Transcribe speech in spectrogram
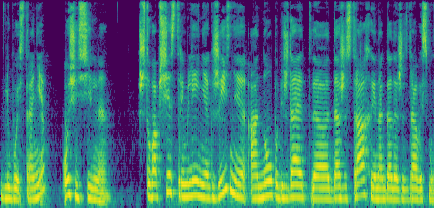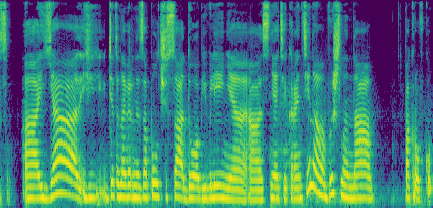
в любой стране очень сильное что вообще стремление к жизни, оно побеждает э, даже страх и иногда даже здравый смысл. А, я где-то, наверное, за полчаса до объявления о снятии карантина вышла на Покровку.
